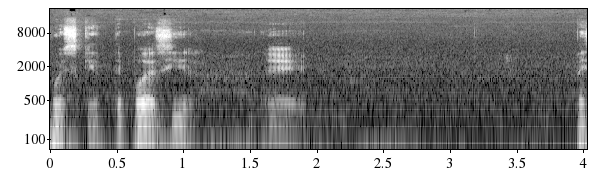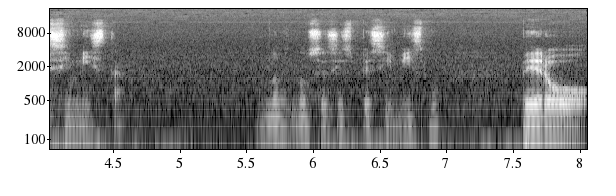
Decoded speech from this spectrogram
pues, ¿qué te puedo decir? Eh, pesimista. No, no, sé si es pesimismo, pero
